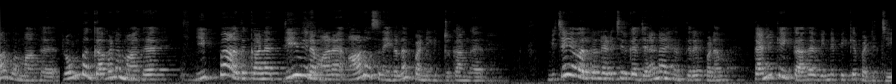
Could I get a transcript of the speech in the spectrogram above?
ஆர்வமாக ரொம்ப கவனமாக இப்ப அதுக்கான தீவிரமான ஆலோசனைகளை பண்ணிக்கிட்டு இருக்காங்க. விஜய் அவர்கள் நடிச்சிருக்க ஜனநாயகம் திரைப்படம் தணிக்கைக்காக விண்ணப்பிக்கப்பட்டுச்சு.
